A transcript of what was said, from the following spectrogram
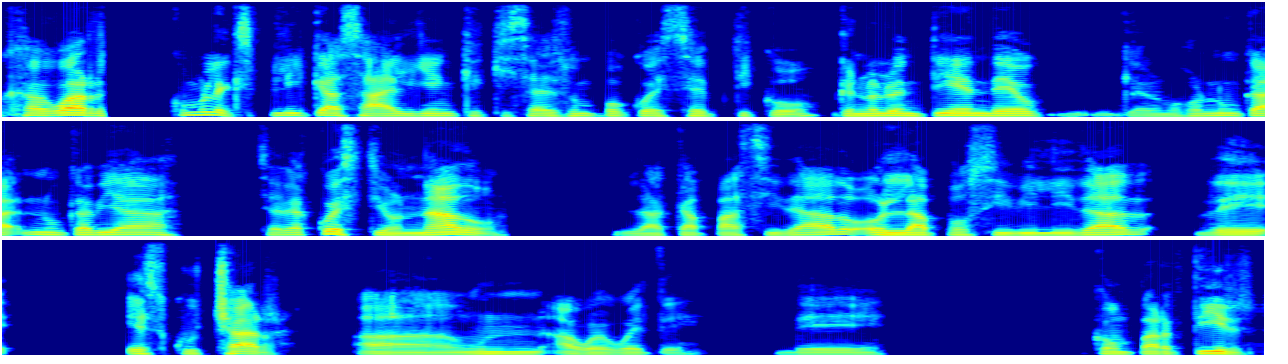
Jaguar, ¿Cómo le explicas a alguien que quizá es un poco escéptico, que no lo entiende o que a lo mejor nunca, nunca había, se había cuestionado la capacidad o la posibilidad de escuchar a un ahuehuete, de compartir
